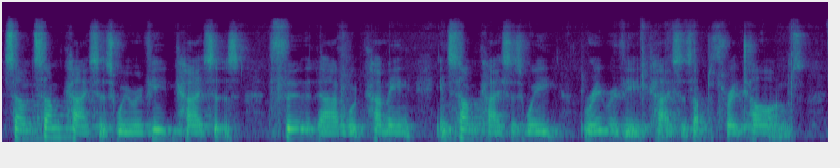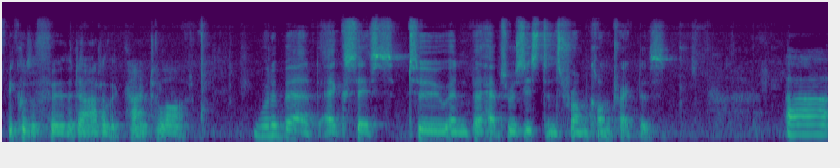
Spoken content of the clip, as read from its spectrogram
So in some cases, we reviewed cases, further data would come in. In some cases, we re-reviewed cases up to three times because of further data that came to light. What about access to and perhaps resistance from contractors? Uh,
